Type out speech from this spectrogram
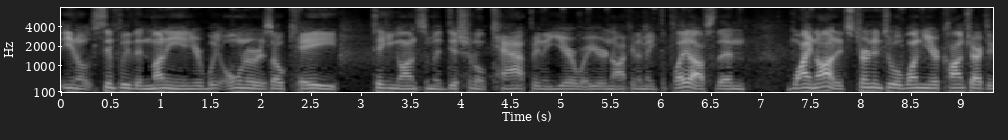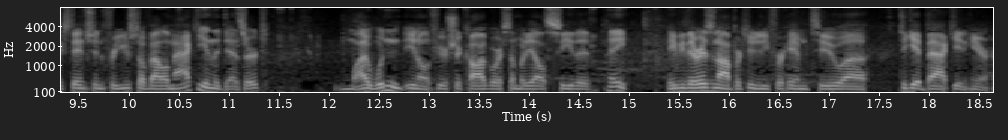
you know, simply than money, and your owner is okay taking on some additional cap in a year where you're not going to make the playoffs, then why not? It's turned into a one-year contract extension for Juuso Välimäki in the desert. Why wouldn't you know if you're Chicago or somebody else see that? Hey, maybe there is an opportunity for him to uh, to get back in here.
